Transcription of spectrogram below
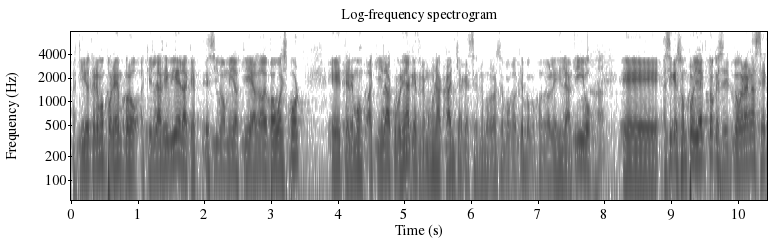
aquí yo tenemos, por ejemplo, aquí en la Riviera, que es vecino mío aquí al lado de Power Sport, eh, tenemos aquí la comunidad que tenemos una cancha que se remodeló hace poco tiempo con fondos legislativos. Eh, así que son proyectos que se logran hacer,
